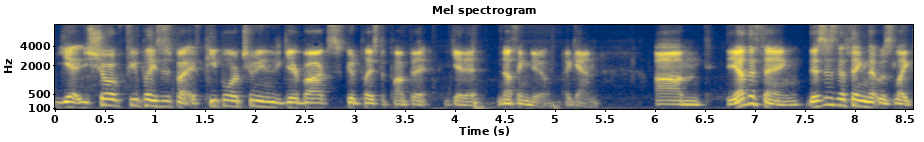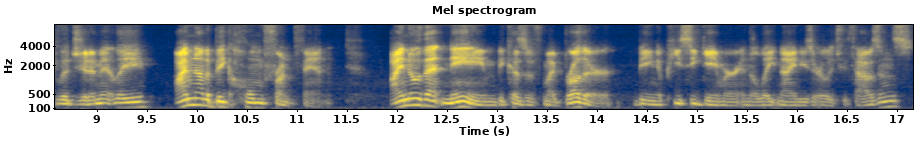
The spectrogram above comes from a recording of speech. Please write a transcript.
yeah, you show up a few places, but if people are tuning into Gearbox, good place to pump it, get it. Nothing new again. Um, the other thing, this is the thing that was like legitimately, I'm not a big Homefront fan. I know that name because of my brother being a PC gamer in the late 90s, early 2000s.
